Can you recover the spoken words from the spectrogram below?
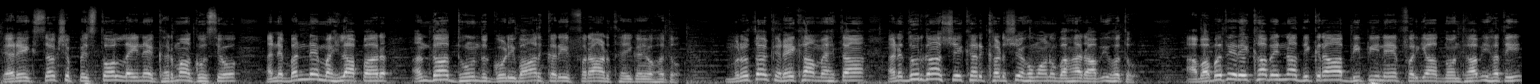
ત્યારે એક શખ્સ પિસ્તોલ લઈને ઘરમાં ઘૂસ્યો અને બંને મહિલા પર અંધાધૂંધ ગોળીબાર કરી ફરાર થઈ ગયો હતો. મૃતક રેખા મહેતા અને દુર્ગા શેખર ખડશે હોવાનું બહાર આવ્યું હતું. આ બાબતે રેખાબેનના દીકરા બીપીને ફરિયાદ નોંધાવી હતી.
